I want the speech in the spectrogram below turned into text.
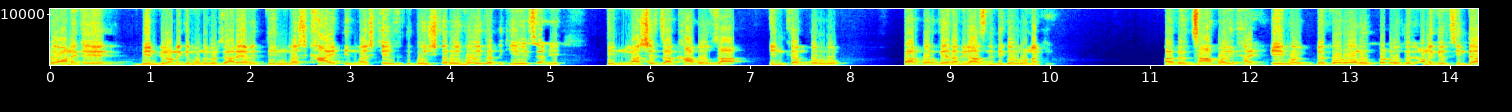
তো অনেকে, বিএনপির অনেকে মনে করছে, আরে, আমি তিন মাস খাই। তিন মাস খেয়ে যদি বহিষ্কার হই তাতে কি হয়েছে? আমি তিন মাসে যা খাব, যা ইনকাম করব, তারপর কি আর আমি রাজনীতি করব নাকি? তাদের যা পারি খাই। এইভাবে বেপরোয়া লুটপাট। ওদের অনেকের চিন্তা,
